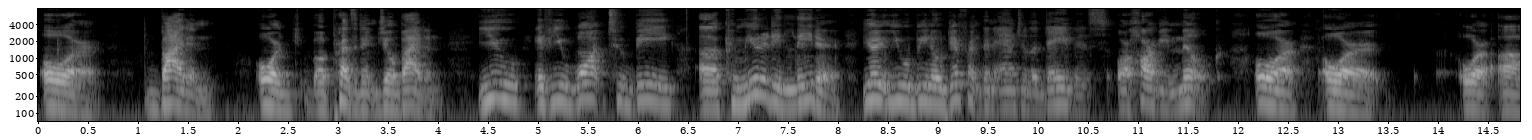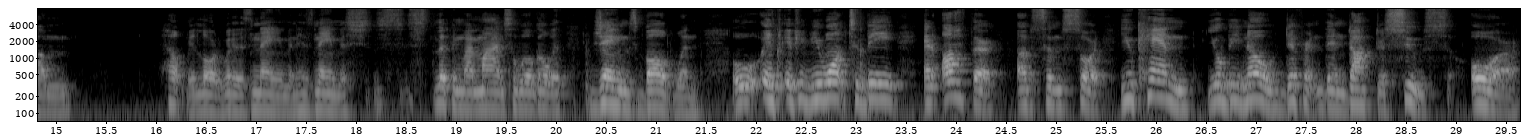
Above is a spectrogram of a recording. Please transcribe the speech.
or Biden or, or President Joe Biden you if you want to be a community leader you you will be no different than Angela Davis or Harvey Milk or or or um help me lord with his name and his name is slipping my mind so we'll go with James Baldwin if if you want to be an author of some sort you can you'll be no different than Dr. Seuss or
